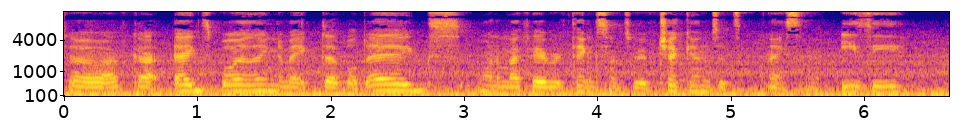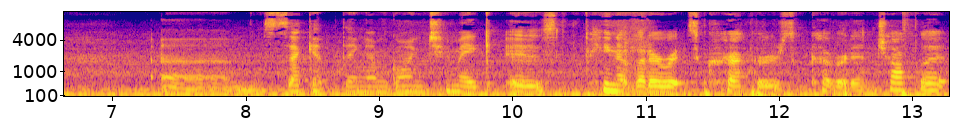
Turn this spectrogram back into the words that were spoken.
So I've got eggs boiling to make deviled eggs. One of my favorite things since we have chickens. It's nice and easy. Um, the second thing I'm going to make is peanut butter Ritz crackers covered in chocolate.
